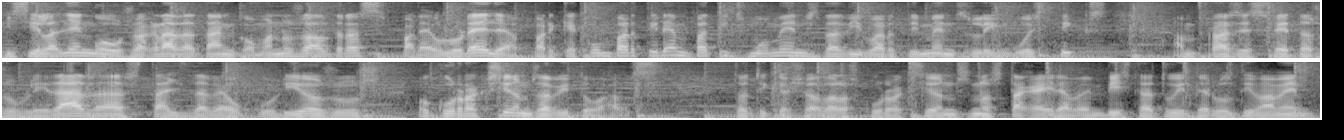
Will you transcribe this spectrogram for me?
I si la llengua us agrada tant com a nosaltres, pareu l'orella, perquè compartirem petits moments de divertiments lingüístics amb frases fetes oblidades, talls de veu curiosos o correccions habituals. Tot i que això de les correccions no està gaire ben vist a Twitter últimament.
